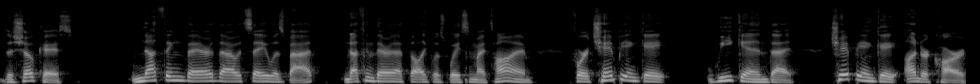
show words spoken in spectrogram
the showcase nothing there that i would say was bad. Nothing there that i felt like was wasting my time. For a champion gate weekend that champion gate undercard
